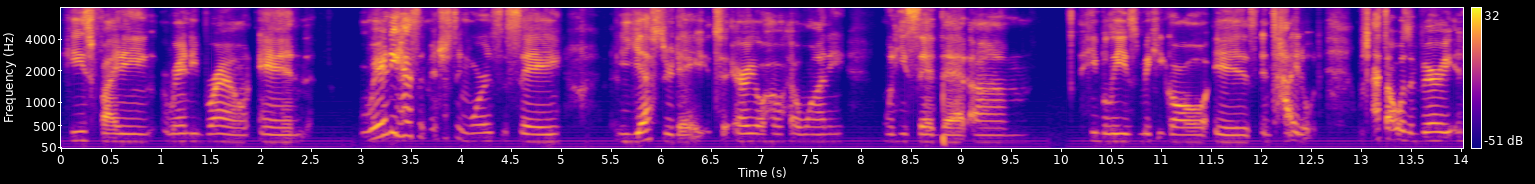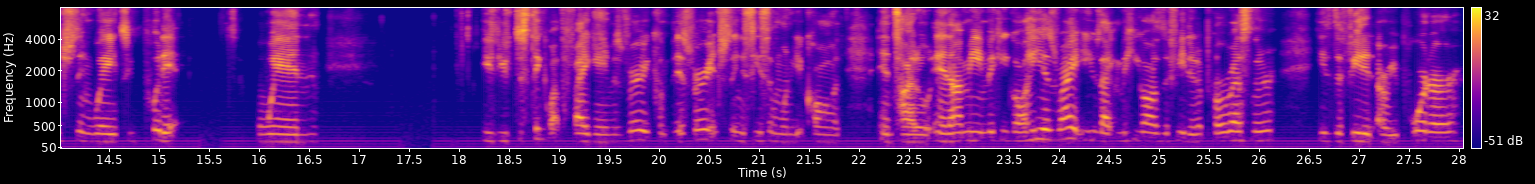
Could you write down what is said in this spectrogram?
He's fighting Randy Brown, and Randy has some interesting words to say yesterday to Ariel Helwani when he said that um, he believes Mickey Gall is entitled, which I thought was a very interesting way to put it. When you, you just think about the fight game, it's very it's very interesting to see someone get called entitled. And I mean, Mickey Gall, he is right. He was like Mickey Gall has defeated a pro wrestler, he's defeated a reporter,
